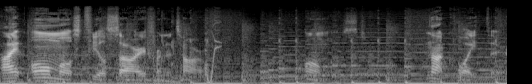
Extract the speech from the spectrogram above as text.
I almost feel sorry for Natarle. Almost. Not quite there.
